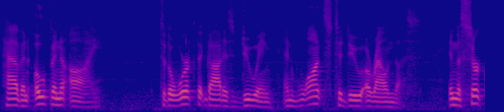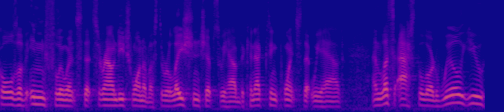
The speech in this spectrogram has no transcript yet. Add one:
have an open eye to the work that God is doing and wants to do around us. In the circles of influence that surround each one of us, the relationships we have, the connecting points that we have. And let's ask the Lord, will you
